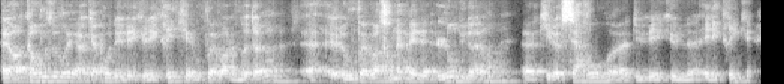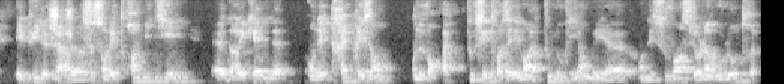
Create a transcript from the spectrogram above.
Alors, quand vous ouvrez un capot des véhicules électriques, vous pouvez avoir le moteur, euh, vous pouvez avoir ce qu'on appelle l'onduleur, euh, qui est le cerveau euh, du véhicule électrique, et puis le chargeur. Ce sont les trois métiers dans lesquels on est très présent. On ne vend pas tous ces trois éléments à tous nos clients, mais euh, on est souvent sur l'un ou l'autre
